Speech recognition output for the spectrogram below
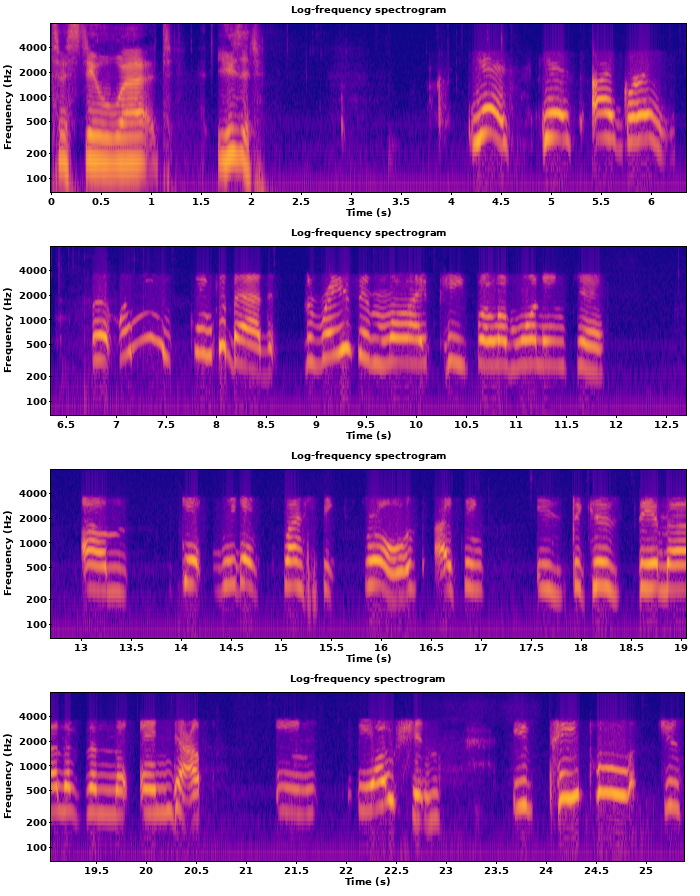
to still uh, use it. Yes, yes, I agree. But when you think about it, the reason why people are wanting to um, get rid of plastic straws, I think, is because the amount of them that end up in the oceans. If people just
